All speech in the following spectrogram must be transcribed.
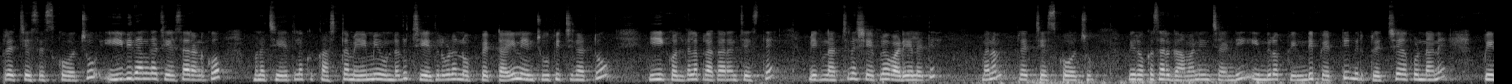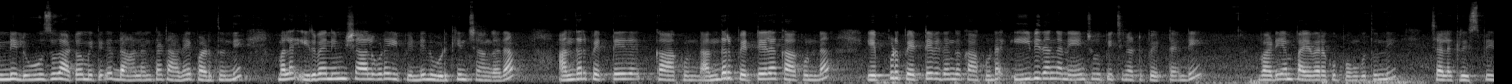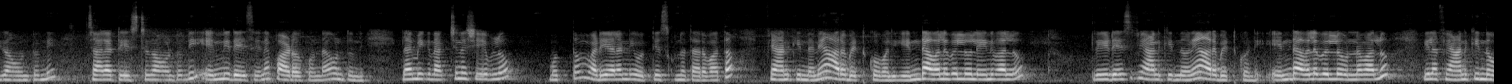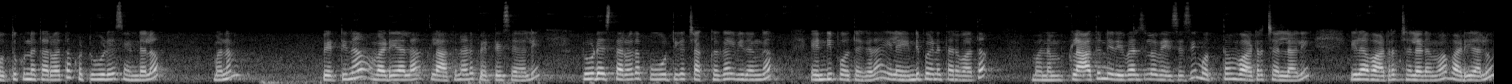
ప్రెస్ చేసేసుకోవచ్చు. ఈ విధంగా చేశారనుకో మన చేతులకు కష్టం ఏమీ ఉండదు. చేతులు కూడా నొప్పి పెట్టాయి నేను చూపించినట్టు ఈ కొలతల ప్రకారం చేస్తే మీకు నచ్చిన షేప్లో వడియాలైతే మనం ప్రెస్ చేసుకోవచ్చు. మీరు ఒకసారి గమనించండి. ఇందులో పిండి పెట్టి మీరు ప్రెస్ చేయకుండానే పిండి లూజుగా ఆటోమేటిక్గా దానంతట అదే పడుతుంది. మళ్ళీ ఇరవై నిమిషాలు కూడా ఈ పిండిని ఉడికించాం కదా. అందరు పెట్టే కాకుండా అందరు పెట్టేలా కాకుండా ఎప్పుడు పెట్టే విధంగా కాకుండా ఈ విధంగా నేను చూపించినట్టు పెట్టండి. వడియం పై వరకు పొంగుతుంది. చాలా క్రిస్పీగా ఉంటుంది. చాలా టేస్ట్గా ఉంటుంది. ఎన్ని డేస్ అయినా పాడవకుండా ఉంటుంది. ఇలా మీకు నచ్చిన షేప్లో మొత్తం వడియాలన్నీ ఒత్తేసుకున్న తర్వాత ఫ్యాన్ కిందనే ఆరబెట్టుకోవాలి. ఎండ అవైలబుల్లో లేని వాళ్ళు త్రీ డేస్ ఫ్యాన్ కిందనే ఆరబెట్టుకోండి. ఎండ అవైలబుల్లో ఉన్నవాళ్ళు ఇలా ఫ్యాన్ కింద ఒత్తుకున్న తర్వాత ఒక టూ డేస్ ఎండలో మనం పెట్టిన వడియాల క్లాత్ నాడ పెట్టేసేయాలి. టూ డేస్ తర్వాత పూర్తిగా చక్కగా ఈ విధంగా ఎండిపోతాయి కదా. ఇలా ఎండిపోయిన తర్వాత మనం క్లాత్ని రివర్స్లో వేసేసి మొత్తం వాటర్ చల్లాలి. ఇలా వాటర్ చల్లడం వడియాలు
